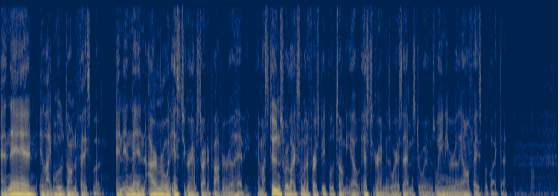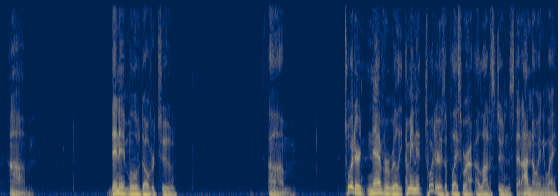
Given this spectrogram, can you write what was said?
and then it like moved on to Facebook. And, and then I remember when Instagram started popping real heavy. And my students were like some of the first people who told me, yo, Instagram is where it's at, Mr. Williams. We ain't even really on Facebook like that. Um, then it moved over to um, Twitter. Never really. I mean, it, Twitter is a place where a lot of students that I know anyway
